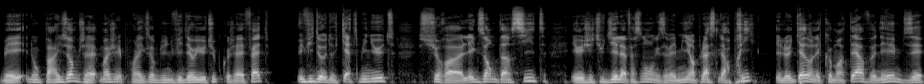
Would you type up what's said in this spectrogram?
Mais donc, par exemple, moi, j'ai pris l'exemple d'une vidéo YouTube que j'avais faite une vidéo de 4 minutes sur euh, l'exemple d'un site et j'étudiais la façon dont ils avaient mis en place leur prix. Et le gars dans les commentaires venait et me disait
